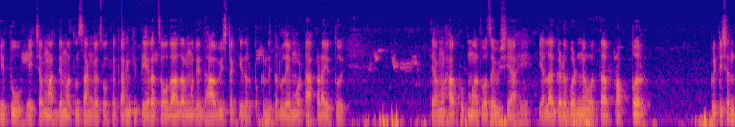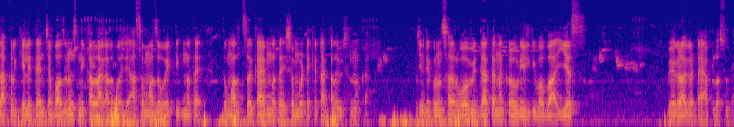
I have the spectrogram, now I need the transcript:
हेतू ह्याच्या माध्यमातून सांगायचं होतं. कारण की तेरा चौदा हजारमध्ये दहा वीस टक्के जर पकडले तर लय मोठा आकडा येतो आहे त्यामुळे हा खूप महत्त्वाचा विषय आहे. याला गडबड न होता प्रॉपर पिटिशन दाखल केले त्यांच्या बाजूनच निकाल लागायला पाहिजे. असं माझं वैयक्तिक मत आहे. तुम्हालाचं काय मत आहे? शंभर टक्के टाकायला विसरू नका. जेणेकरून सर्व विद्यार्थ्यांना कळून येईल की बाबा येस वेगळा गट आहे आपलासुद्धा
